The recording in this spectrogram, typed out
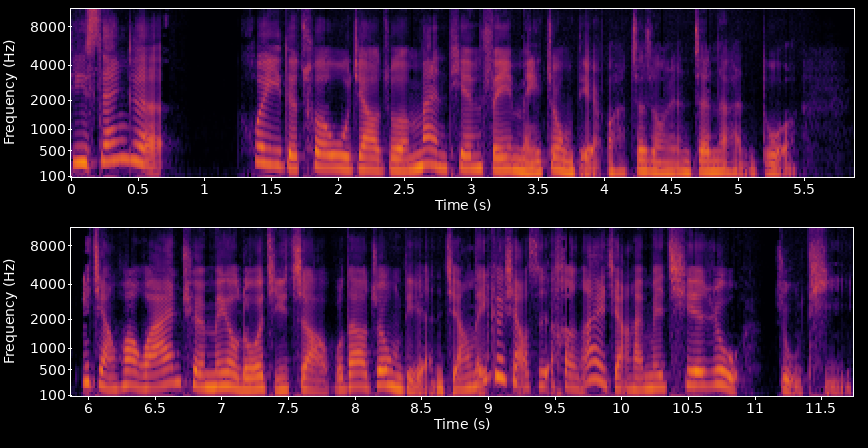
第三个会议的错误叫做漫天飞没重点，哇，这种人真的很多，一讲话完全没有逻辑，找不到重点，讲了一个小时，很爱讲，还没切入主题，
